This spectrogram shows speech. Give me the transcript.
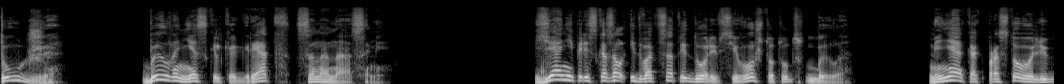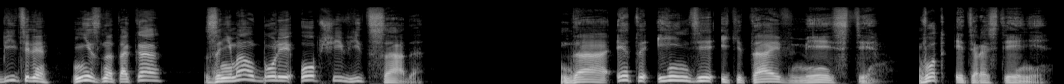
Тут же было несколько гряд с ананасами. Я не пересказал и двадцатой доли всего, что тут было. Меня, как простого любителя, не знатока, занимал более общий вид сада. Да, это Индия и Китай вместе. Вот эти растения.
